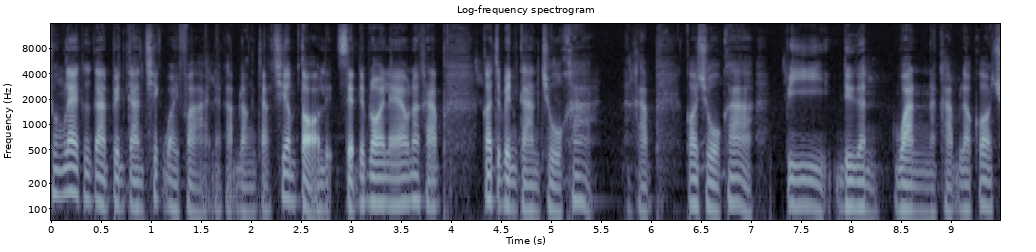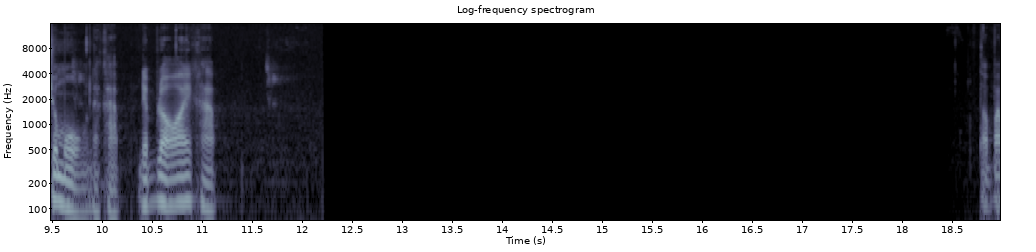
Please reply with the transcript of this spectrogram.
ช่วงแรกคือการเป็นการเช็ค Wi-Fi นะครับ หลังจากเชื่อมต่อเสร็จเรียบร้อยแล้วนะครับ ก็จะเป็นการโชว์ค่านะครับ ก็โชว์ค่าปีเดือนวันนะครับ แล้วก็ชั่วโมงนะครับ เรียบร้อยครับ ต่อไป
